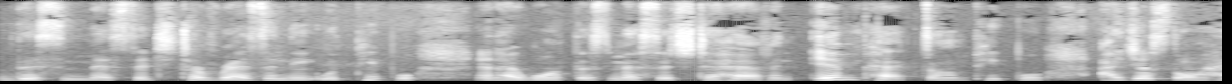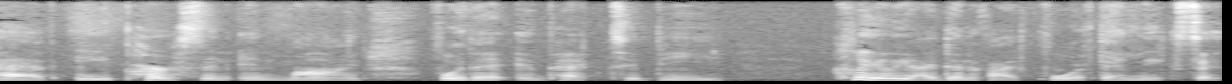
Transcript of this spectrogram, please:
this message to resonate with people and I want this message to have an impact on people. I just don't have a person in mind for that impact to be clearly identified for, if that makes sense.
